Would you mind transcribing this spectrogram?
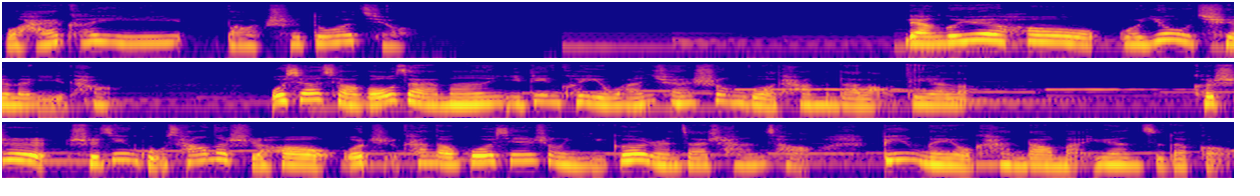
我还可以保持多久？”两个月后，我又去了一趟。我想，小狗仔们一定可以完全胜过他们的老爹了。可是驶进谷仓的时候，我只看到郭先生一个人在铲草，并没有看到满院子的狗。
